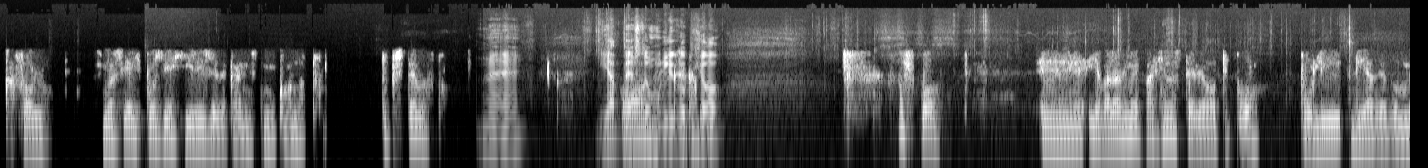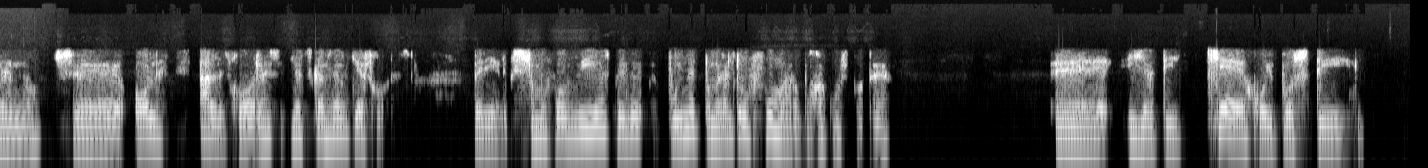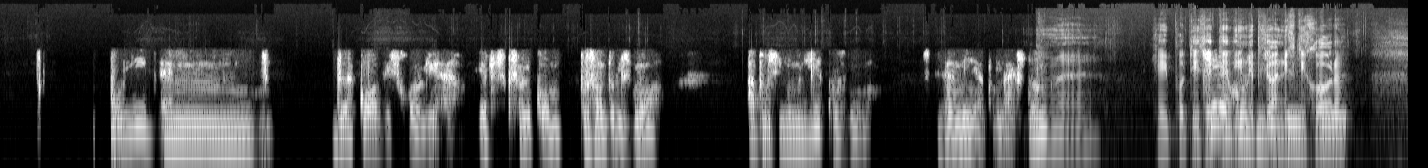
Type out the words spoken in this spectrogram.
Καθόλου. Σημασία έχει πώς διαχειρίζεται κανείς την εικόνα του. Το πιστεύω αυτό. Ναι. Για πες το μου λίγο πιο... Θα σου πω. Ε, για παράδειγμα υπάρχει ένα στερεότυπο πολύ διαδεδομένο σε όλες τις άλλες χώρες για τις σκανδιναβικές χώρες περί έλλειψης ομοφοβίας, που είναι το μεγαλύτερο φούμαρο που έχω ακούσει ποτέ. Ε, γιατί και έχω υποστεί πολύ εμ, βλακώδη σχόλια για το σεξουαλικό προσανατολισμό από συνομιλίκους μου, στη Δανία τουλάχιστον. Ναι. Και υποτίθεται ότι είναι πιο ανοιχτή χώρα.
